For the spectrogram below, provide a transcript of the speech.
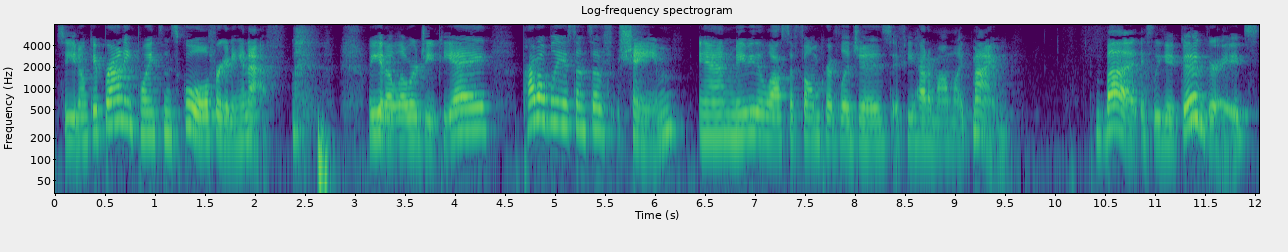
So, you don't get brownie points in school for getting an F. we get a lower GPA, probably a sense of shame, and maybe the loss of phone privileges if you had a mom like mine. But if we get good grades,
